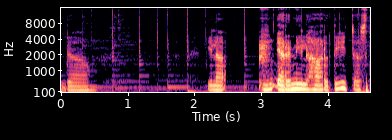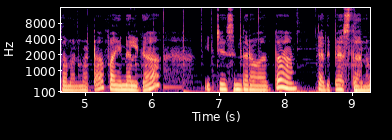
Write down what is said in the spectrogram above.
ఇంకా ఇలా ఎర్రనీళ్ళ హారతి ఇచ్చేస్తామన్నమాట ఫైనల్గా. ఇచ్చేసిన తర్వాత కదిపేస్తాను.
